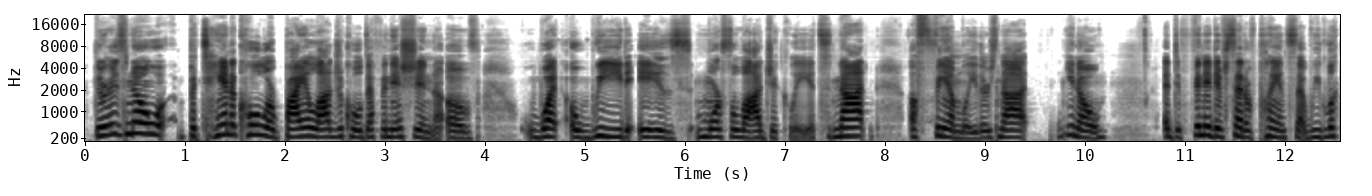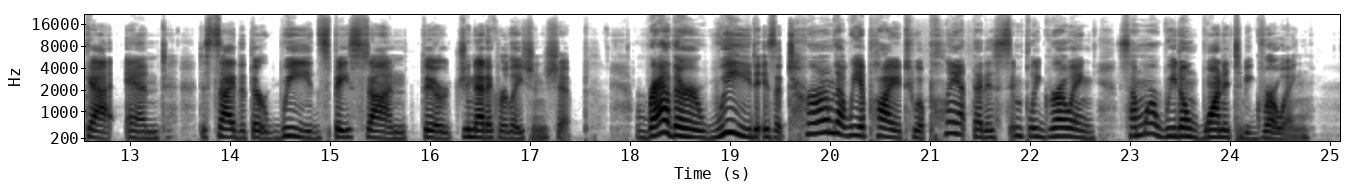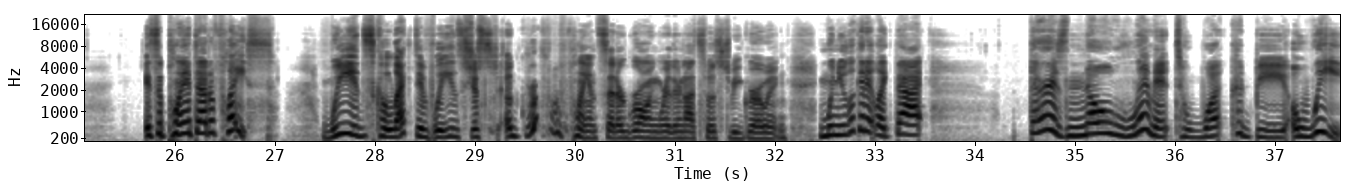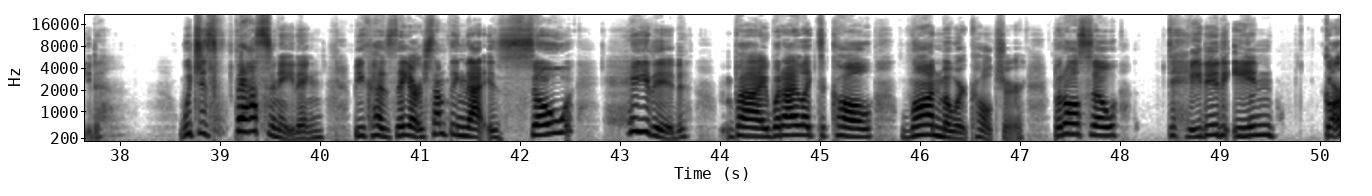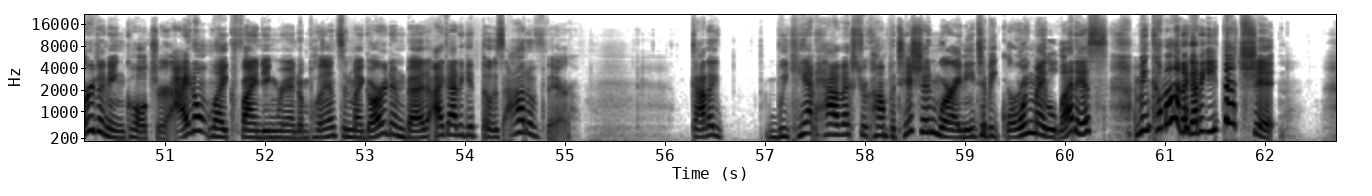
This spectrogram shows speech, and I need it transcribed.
There is no botanical or biological definition of what a weed is morphologically. It's not a family. There's not, you know, a definitive set of plants that we look at and decide that they're weeds based on their genetic relationship. Rather, weed is a term that we apply to a plant that is simply growing somewhere we don't want it to be growing. It's a plant out of place. Weeds collectively is just a group of plants that are growing where they're not supposed to be growing. And when you look at it like that, there is no limit to what could be a weed which is fascinating because they are something that is so hated by what I like to call lawnmower culture, but also hated in gardening culture. I don't like finding random plants in my garden bed. I got to get those out of there. Got to we can't have extra competition where I need to be growing my lettuce. I mean, come on, I got to eat that shit.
